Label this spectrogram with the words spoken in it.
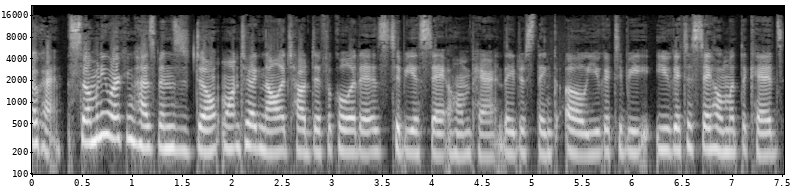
okay. So many working husbands don't want to acknowledge how difficult it is to be a stay-at-home parent. They just think, "Oh, you get to be you get to stay home with the kids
